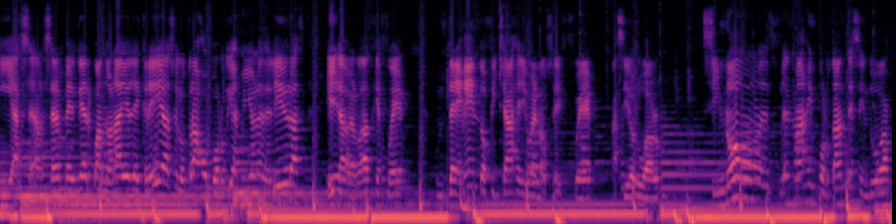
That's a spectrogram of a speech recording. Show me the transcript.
y a Arsène Wenger cuando nadie le creía se lo trajo por 10 millones de libras y la verdad que fue un tremendo fichaje y bueno, se fue, ha sido el jugador, si no es el más importante sin duda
